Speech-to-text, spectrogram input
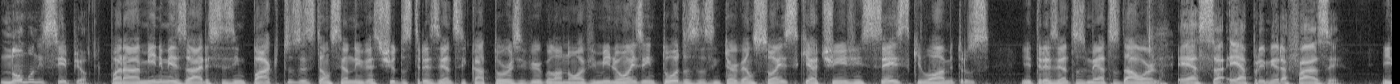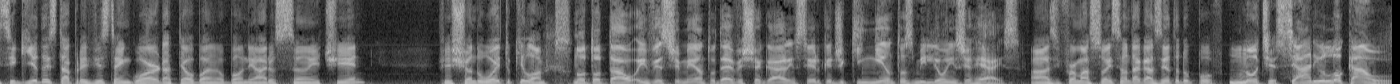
no município. Para minimizar esses impactos, estão sendo investidos 314,9 milhões em todas as intervenções que atingem 6 quilômetros e 300 metros da orla. Essa é a primeira fase. Em seguida está prevista a engorda até o balneário Saint-Etienne, fechando 8 quilômetros. No total, o investimento deve chegar em cerca de 500 milhões de reais. As informações são da Gazeta do Povo. Noticiário Local.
